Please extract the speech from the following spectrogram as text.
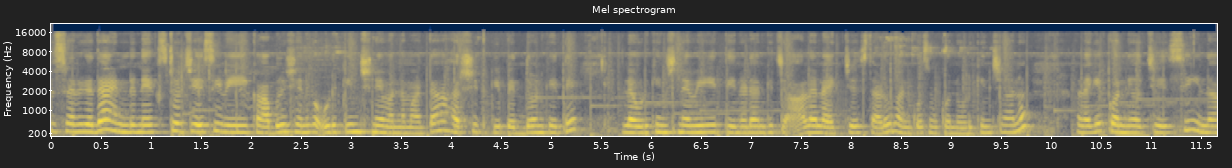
చూసారు కదా. అండ్ నెక్స్ట్ వచ్చేసి ఇవి కాబూలి శనగ ఉడికించినవి అన్నమాట హర్షిత్కి పెద్దోడికి అయితే ఇలా ఉడికించినవి తినడానికి చాలా లైక్ చేస్తాడు. వాని కోసం కొన్ని ఉడికించాను. అలాగే కొన్ని వచ్చేసి ఇలా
